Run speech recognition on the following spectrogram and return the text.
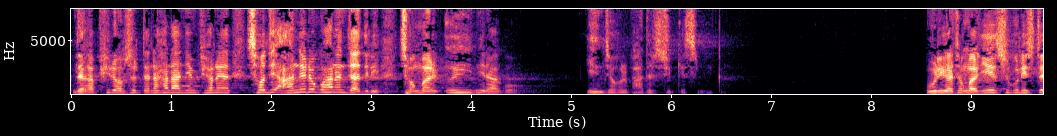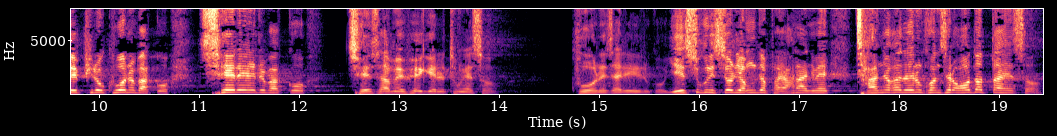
내가 필요 없을 때는 하나님 편에 서지 않으려고 하는 자들이 정말 의인이라고 인정을 받을 수 있겠습니까? 우리가 정말 예수 그리스도의 피로 구원을 받고 세례를 받고 제사함의 회개를 통해서 구원의 자리에 이르고 예수 그리스도를 영접하여 하나님의 자녀가 되는 권세를 얻었다 해서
